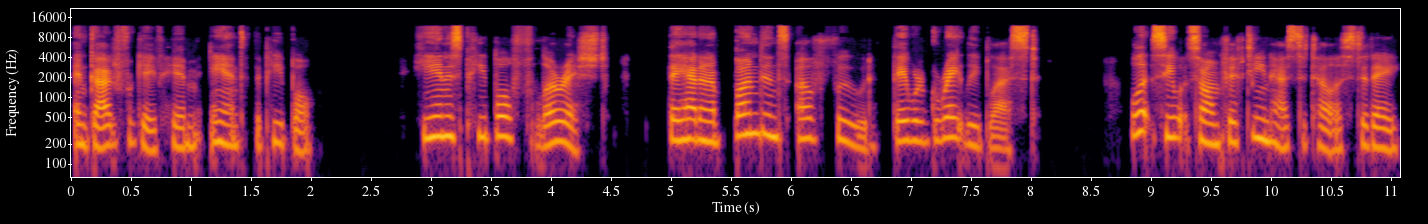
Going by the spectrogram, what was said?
and God forgave him and the people. He and his people flourished. They had an abundance of food. They were greatly blessed. Well, let's see what Psalm 15 has to tell us today.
